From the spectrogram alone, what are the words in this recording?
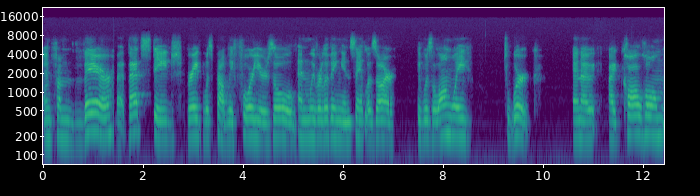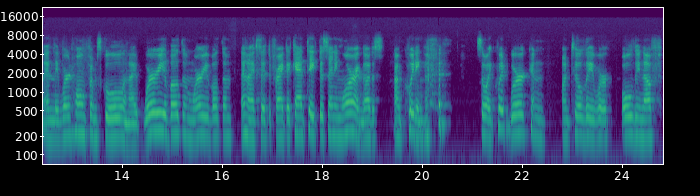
And from there, at that stage, Greg was probably four years old, and we were living in St. Lazare. It was a long way to work. And I, I'd call home and they weren't home from school and I'd worry about them, worry about them. And I said to Frank, I can't take this anymore. I gotta, I'm quitting. so I quit work and until they were old enough.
